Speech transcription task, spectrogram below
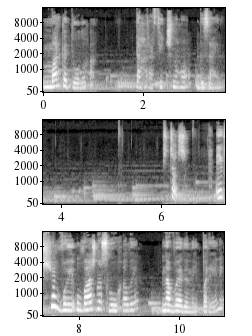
маркетолога та графічного дизайнера. Що ж, якщо ви уважно слухали наведений перелік,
